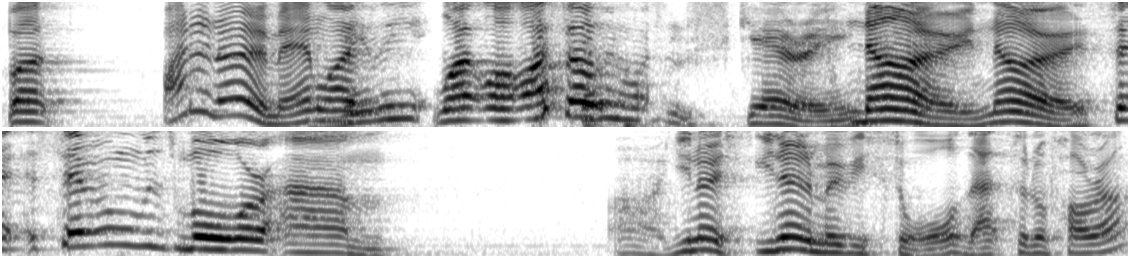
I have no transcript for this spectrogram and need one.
But I don't know, man. Like, Really? like I felt Seven wasn't scary. no, no. Se- seven was more um. Oh, you know, you know the movie Saw, that sort of horror.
